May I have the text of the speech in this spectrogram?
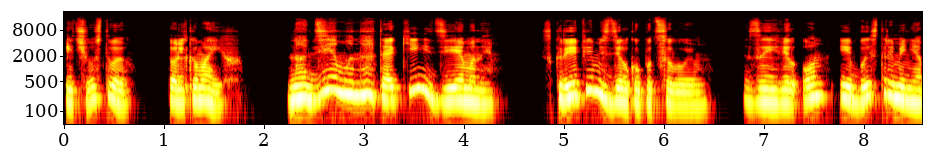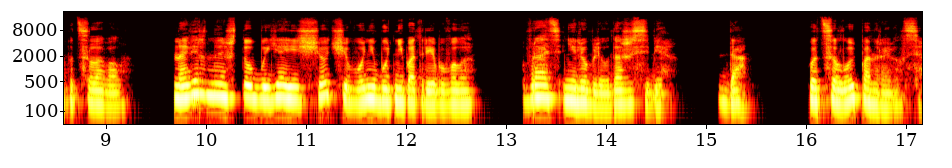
И чувствую только моих. Но демоны такие демоны. Скрепим сделку поцелуем, заявил он и быстро меня поцеловал. Наверное, чтобы я еще чего-нибудь не потребовала. Врать не люблю даже себе. Да, поцелуй понравился.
